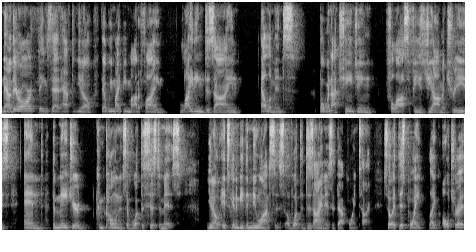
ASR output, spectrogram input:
Now, there are things that have to, you know, that we might be modifying lighting design elements, but we're not changing philosophies, geometries, and the major components of what the system is you know it's going to be the nuances of what the design is at that point in time. So at this point like ultra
